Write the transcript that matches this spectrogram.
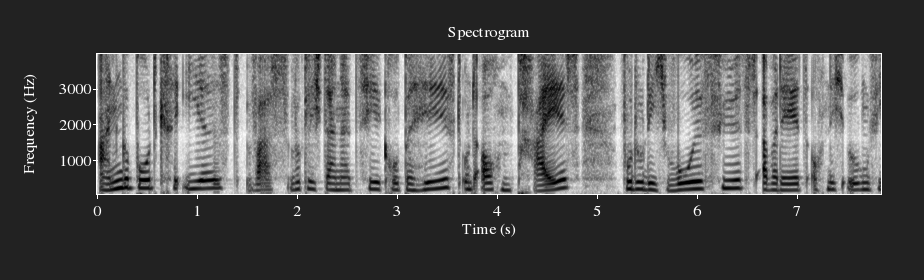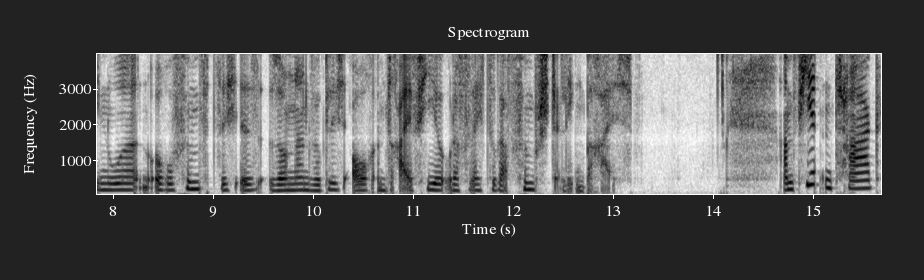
Angebot kreierst, was wirklich deiner Zielgruppe hilft und auch einen Preis, wo du dich wohlfühlst, aber der jetzt auch nicht irgendwie nur 1,50 Euro ist, sondern wirklich auch im drei, vier oder vielleicht sogar fünfstelligen Bereich. Am vierten Tag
